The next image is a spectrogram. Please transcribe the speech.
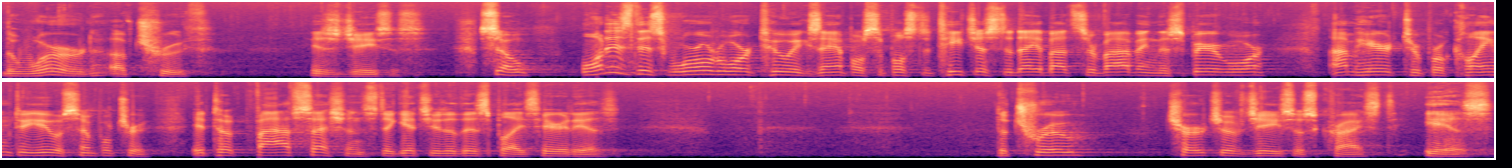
The word of truth is Jesus. So, what is this World War II example supposed to teach us today about surviving the spirit war? I'm here to proclaim to you a simple truth. It took five sessions to get you to this place. Here it is. The true church of Jesus Christ is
